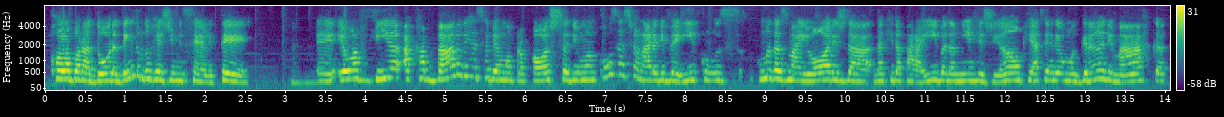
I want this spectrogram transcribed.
colaboradora dentro do regime CLT, uhum. é, eu havia acabado de receber uma proposta de uma concessionária de veículos, uma das maiores da, daqui da Paraíba, da minha região, que atendeu uma grande marca.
